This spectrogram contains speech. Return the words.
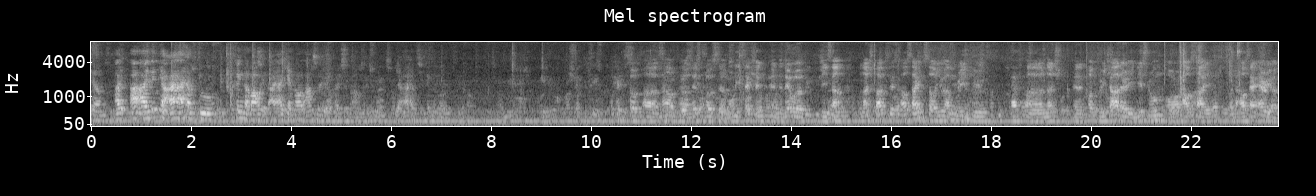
Yeah, I, I, I think yeah I, I have to think about it. I, I cannot answer your question now. Yeah, I have to think about it. Okay, so uh, now uh, let's close the morning session, and there will be some lunch boxes outside, so you are free to have uh, lunch and talk to each other in this room or outside, in the outside area.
